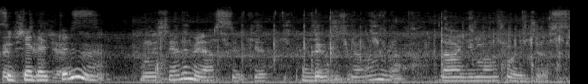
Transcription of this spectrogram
Sirke döktün mü? Bunun içine de biraz sirke karıştıralım da. Daha limon koyacağız.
